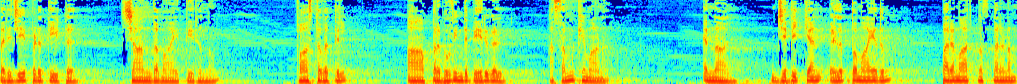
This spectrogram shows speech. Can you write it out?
പരിചയപ്പെടുത്തിയിട്ട് ശാന്തമായി തീരുന്നു വാസ്തവത്തിൽ ആ പ്രഭുവിന്റെ പേരുകൾ അസംഖ്യമാണ്. എന്നാൽ ജപിക്കാൻ എളുപ്പമായതും പരമാത്മസ്മരണം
